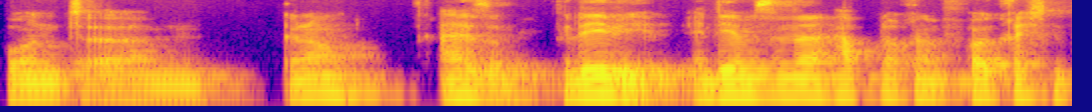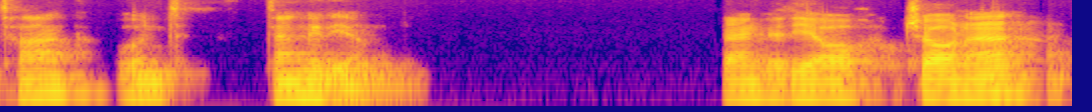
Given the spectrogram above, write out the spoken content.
Und ähm, genau, also, Levi, in dem Sinne, habt noch einen erfolgreichen Tag und danke dir. Danke dir auch. Ciao, ne?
